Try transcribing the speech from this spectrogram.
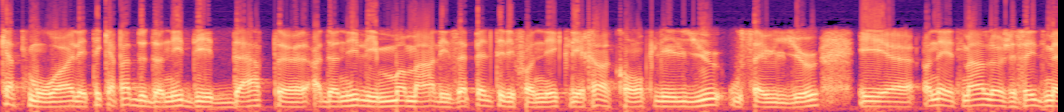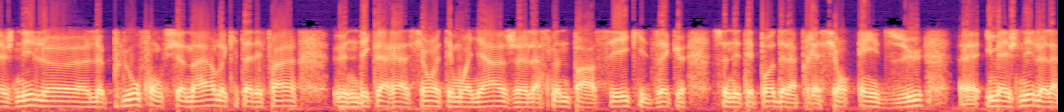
quatre mois. Elle était capable de donner des dates, euh, à donner les moments, les appels téléphoniques, les rencontres, les lieux où ça a eu lieu. Et euh, honnêtement, là, j'essaie d'imaginer le, le, plus haut fonctionnaire là, qui est allé faire une déclaration, un témoignage euh, la semaine passée qui disait que ce n'était pas de la pression indue. imaginez la,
